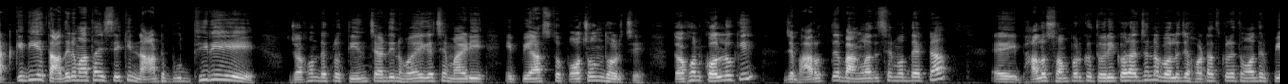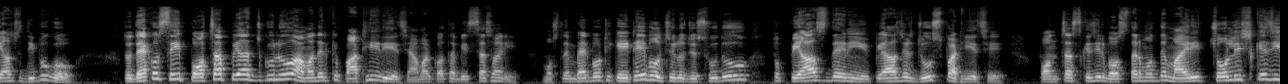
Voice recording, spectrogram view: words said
আটকে দিয়ে তাদের মাথায় সে কি নাট বুদ্ধি রে? যখন দেখল তিন চার দিন হয়ে গেছে মাইরি, এই পেঁয়াজ তো পচন ধরছে। তখন করল কি? যে ভারতে বাংলাদেশের মধ্যে একটা এই ভালো সম্পর্ক তৈরি করার জন্য বলে যে, হঠাৎ করে তোমাদের পেঁয়াজ দিব গো? তো দেখো সেই পচা পেঁয়াজগুলো আমাদেরকে পাঠিয়ে দিয়েছে। আমার কথা বিশ্বাস হয়নি। মুসলিম ভাইয়ের বউ ঠিক এইটাই বলছিল যে, শুধু তো পেঁয়াজ দেয়নি, পেঁয়াজের জুস পাঠিয়েছে। পঞ্চাশ কেজির বস্তার মধ্যে মাইরি চল্লিশ কেজি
